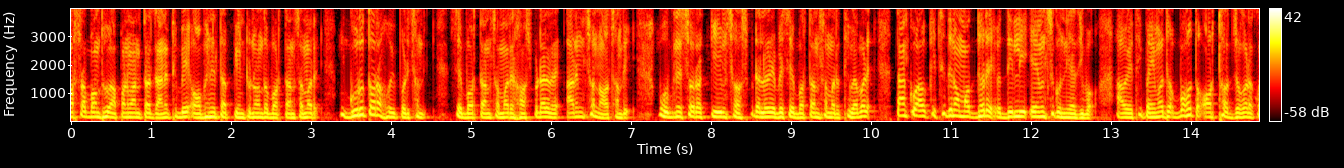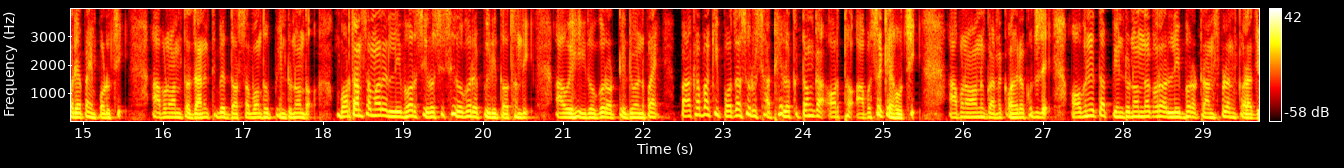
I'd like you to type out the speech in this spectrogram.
দর্শক বন্ধু আপনার তো জাঁথিবে অভিনেতা পিন্টু নন্দ বর্তমান সময় গুরুতর হয়ে পড়ছেন সে বর্তমান সময় হসপিটাল আডমিশন অনেক ভুবনেশ্বর কিমস হসপিটাল এবে সে বর্তমান সময় থাকবে তাঁকু আউ কিছু দিন মধ্যে দিল্লি এমসকু নিয়ে আউপাই বহুত অর্থ যোগাড় করা পড়ুছি আপনার তো জাঁথিবে দর্শক বন্ধু পিন্টু নন্দ বর্তমান সময় লিভর সিরোসিস রোগের পীড়িত অনেক এই রোগর ট্রিটমেন্ট পাখাপাখি পচাশ রু ষাঠি লক্ষ টঙ্কা অর্থ আবশ্যক হচ্ছে আপনার আমি কে রাখুছি যে অভিনেতা পিন্টু নন্দর লিভর ট্রান্সপ্লান্ট করা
